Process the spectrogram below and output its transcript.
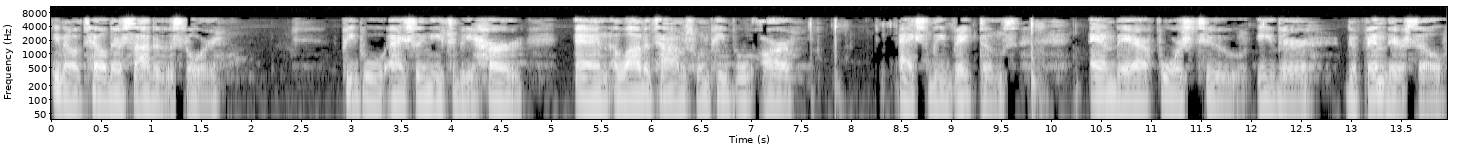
you know, tell their side of the story. People actually need to be heard. And a lot of times when people are actually victims and they are forced to either defend themselves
